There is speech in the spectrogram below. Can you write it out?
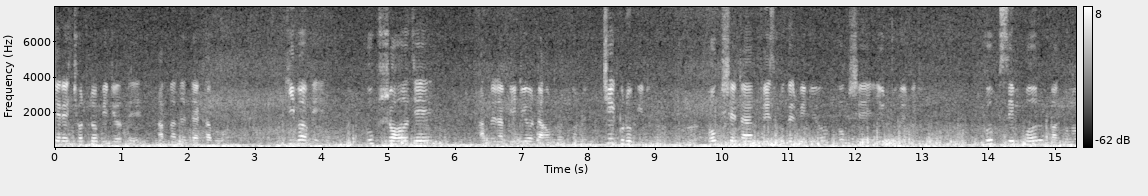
আজকের এই ছোট্ট ভিডিওতে আপনাদের দেখাবো কীভাবে খুব সহজে আপনারা ভিডিও ডাউনলোড করবেন। যে কোনো ভিডিও, হোক সেটা ফেসবুকের ভিডিও, হোক সে ইউটিউবের ভিডিও। খুব সিম্পল বা কোনো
